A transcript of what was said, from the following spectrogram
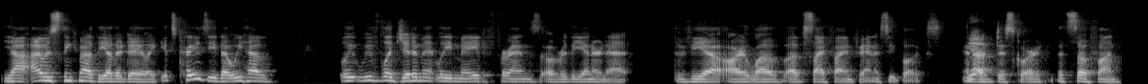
Yeah, I was thinking about it the other day. Like, it's crazy that we have, we, we've legitimately made friends over the internet via our love of sci-fi and fantasy books and Yeah. our Discord. It's so fun.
